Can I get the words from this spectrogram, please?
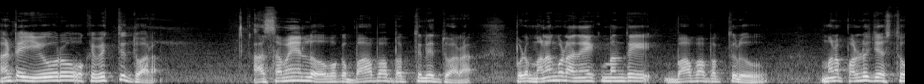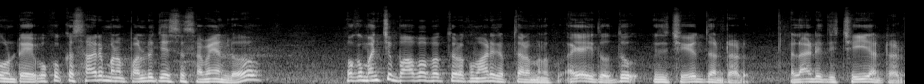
అంటే ఎవరో ఒక వ్యక్తి ద్వారా. ఆ సమయంలో ఒక బాబా భక్తుని ద్వారా ఇప్పుడు మనం కూడా అనేక మంది బాబా భక్తులు మన పనులు చేస్తూ ఉంటే ఒక్కొక్కసారి మనం పనులు చేసే సమయంలో ఒక మంచి బాబా భక్తుడు ఒక మాట చెప్తాడు మనకు. అయ్యా ఇది వద్దు ఇది చేయొద్దు అంటాడు. ఇలాంటిది చెయ్యి అంటాడు.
